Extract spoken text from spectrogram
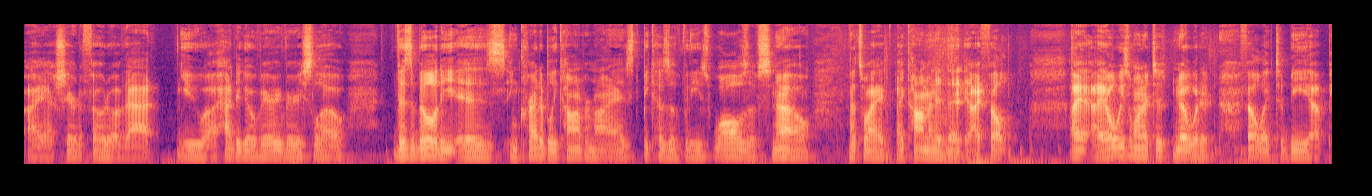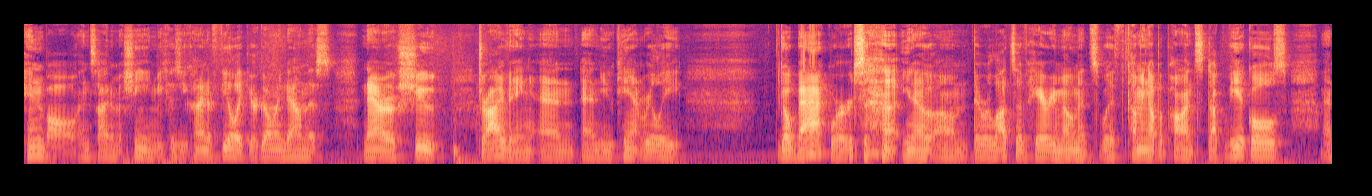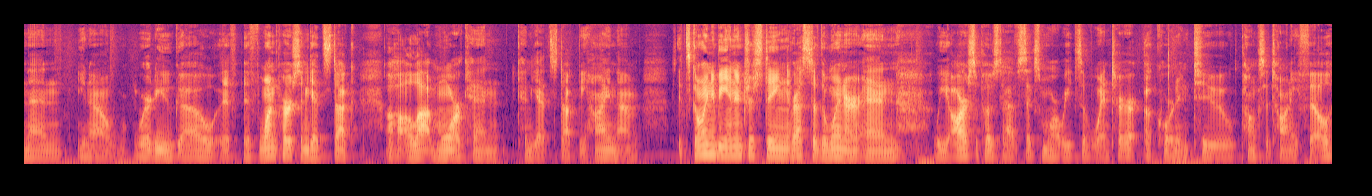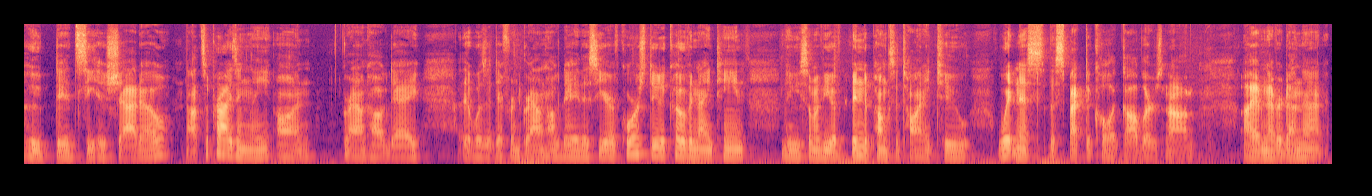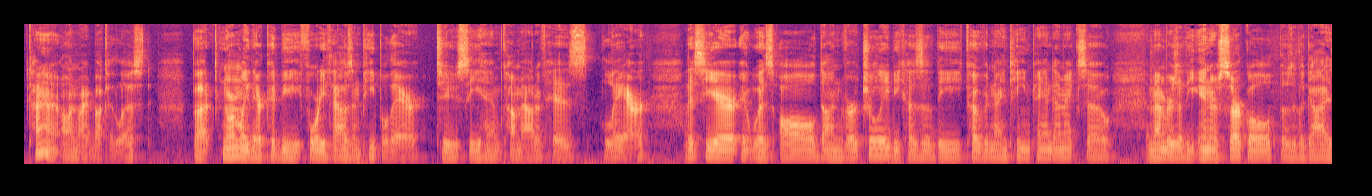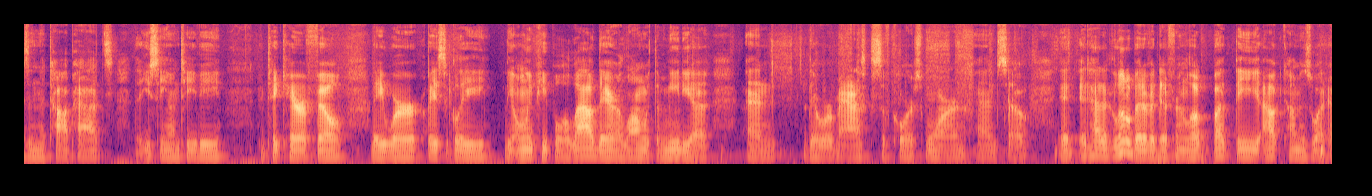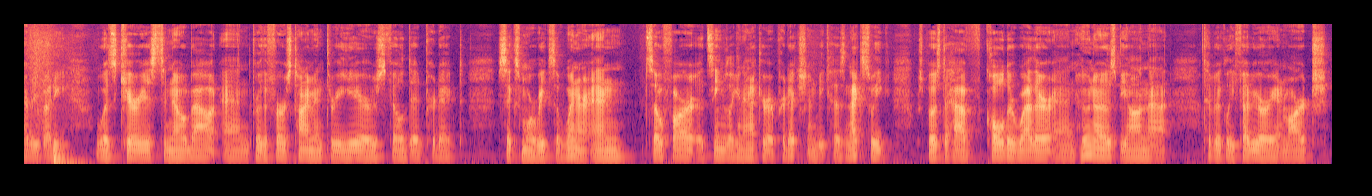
I uh, shared a photo of that. You uh, had to go very, very slow. Visibility is incredibly compromised because of these walls of snow. That's why I, I commented that I felt I, I always wanted to know what it felt like to be a pinball inside a machine because you kind of feel like you're going down this narrow chute driving and and you can't really go backwards. you know, um, there were lots of hairy moments with coming up upon stuck vehicles. And then, you know, where do you go? If, if one person gets stuck, a, a lot more can can get stuck behind them. It's going to be an interesting rest of the winter, and we are supposed to have six more weeks of winter, according to Punxsutawney Phil, who did see his shadow, not surprisingly, on Groundhog Day. It was a different Groundhog Day this year, of course, due to COVID 19. Maybe some of you have been to Punxsutawney to witness the spectacle at Gobbler's Knob. I have never done that. Kind of on my bucket list. But normally there could be 40,000 people there to see him come out of his lair. This year it was all done virtually because of the COVID 19 pandemic. So the members of the inner circle, those are the guys in the top hats that you see on TV who take care of Phil, they were basically the only people allowed there along with the media. And there were masks, of course, worn, and so it, it had a little bit of a different look, but the outcome is what everybody was curious to know about. And for the first time in three years, Phil did predict six more weeks of winter. And so far, it seems like an accurate prediction because next week we're supposed to have colder weather, and who knows beyond that. Typically, February and March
